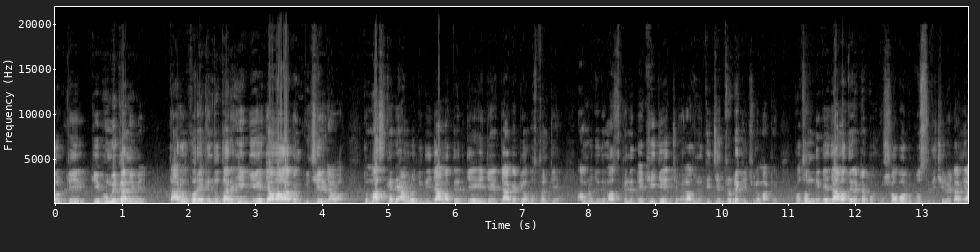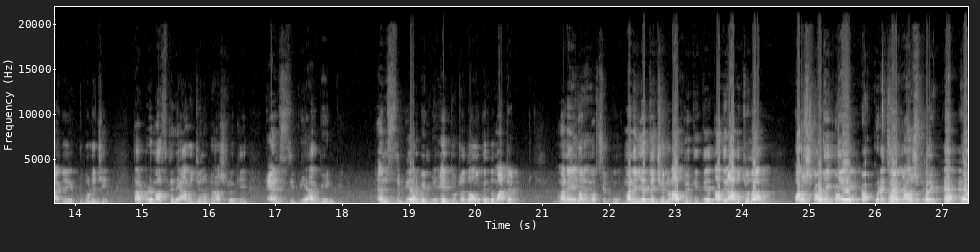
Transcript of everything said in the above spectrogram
দলটি কি ভূমিকা নেবে, তার উপরে কিন্তু তার এগিয়ে যাওয়া এবং পিছিয়ে যাওয়া। তো মাঝখানে আমরা যদি জামাতের যে এই যে জায়গাটি, অবস্থানটি, আমরা যদি মাঝখানে দেখি যে রাজনৈতিক চিত্রটা কি ছিল মাঠে। প্রথম দিকে জামাতের একটা সবল উপস্থিতি ছিল, এটা আমি আগে একটু বলেছি। তারপরে মাঝখানে আলোচনাটা আসলো কি, এনসিপি আর বিএনপি। এনসিপি আর বিএনপি এই দুটো দল কিন্তু মাঠের মানে মানে ইয়েতে ছিল রাজনীতিতে তাদের আলোচনা পারস্পরিক যে টক- টক করে ছিল হ্যাঁ পারস্পরিক টক্কর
